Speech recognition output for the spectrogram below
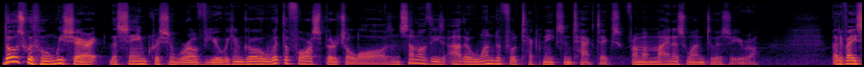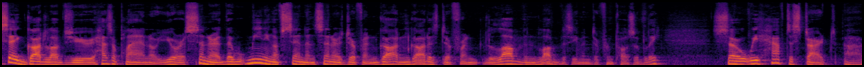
Those with whom we share the same Christian worldview, we can go with the four spiritual laws and some of these other wonderful techniques and tactics from a minus one to a zero. But if I say God loves you, has a plan, or you're a sinner, the meaning of sin and sinner is different. God and God is different. Love and love is even different, possibly. So we have to start uh,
